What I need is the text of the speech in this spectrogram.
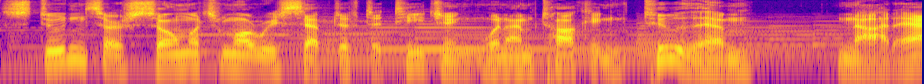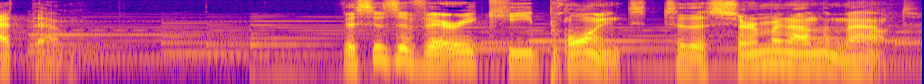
Students are so much more receptive to teaching when I'm talking to them, not at them. This is a very key point to the Sermon on the Mount,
